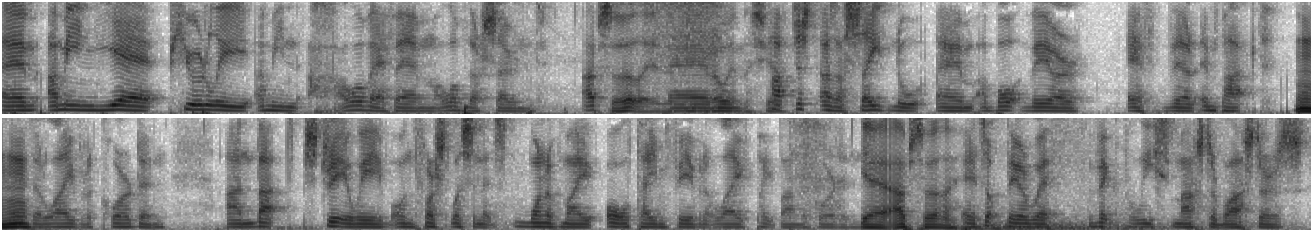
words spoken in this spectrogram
Um, I mean, yeah, purely. I mean, I love FM. I love their sound. Absolutely, they've been Um, brilliant this year. have- just as a side note, um, I bought their F their Impact, Mhm. their live recording, and that straight away on first listen, it's one of my all time favourite live pipe band recordings. Yeah, absolutely. It's up there with Vic Police, Master Blasters,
